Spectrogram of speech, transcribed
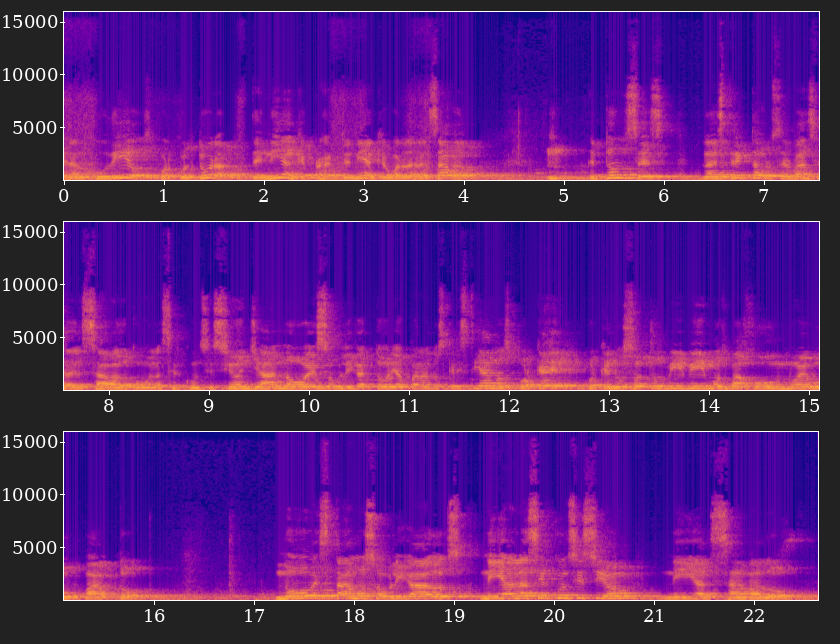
eran judíos por cultura, tenían que, tenían que guardar el sábado. Entonces, la estricta observancia del sábado, como la circuncisión, ya no es obligatoria para los cristianos. ¿Por qué? Porque nosotros vivimos bajo un nuevo pacto. No estamos obligados ni a la circuncisión ni al sábado.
